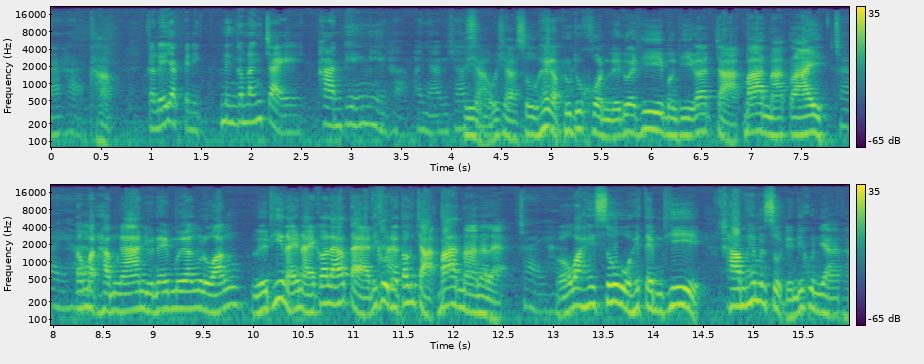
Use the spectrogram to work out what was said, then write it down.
นะคะครับ ก็เลยอยากเป็นอีกหนึ่งกำลังใจผ่านเพลงนี้ค่ะพญาวิชาพี่สูหาวิชาสู้ให้กับทุกๆ คนเลยด้วยที่บางทีก็จากบ้านมาไกล ใช่ค่ะ ต้องมาทำงานอยู่ในเมืองหลวง หรือที่ไหนๆก็แล้วแต่ที่คุณค่ะ จะต้องจากบ้านมานั่นแหละใช่ค่ะบอกว่าให้สู้ให้เต็มที่ทำให้มันสุดอย่างที่คุณยายท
